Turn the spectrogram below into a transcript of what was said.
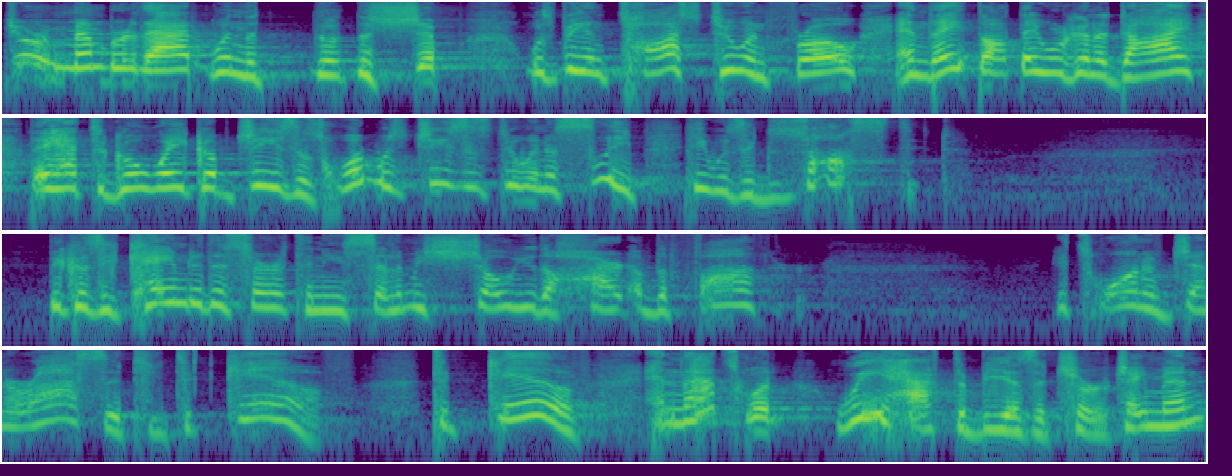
Do you remember that when the, the, the ship was being tossed to and fro and they thought they were going to die? They had to go wake up Jesus. What was Jesus doing asleep? He was exhausted. Because he came to this earth and he said, Let me show you the heart of the Father. It's one of generosity to give, to give. And that's what we have to be as a church. Amen?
